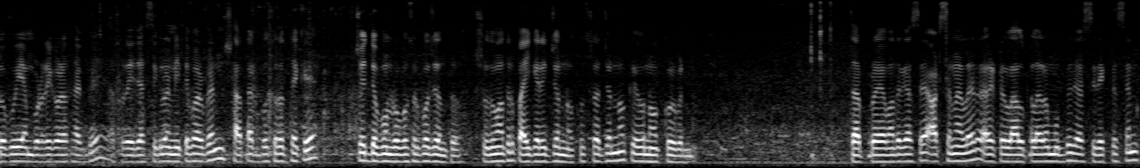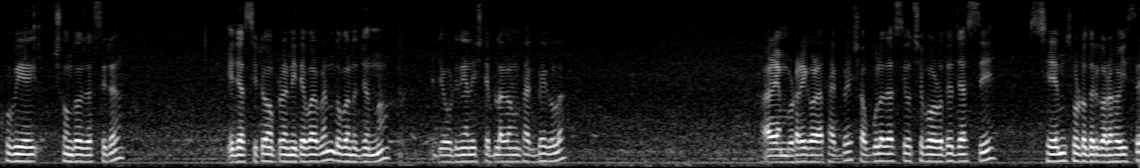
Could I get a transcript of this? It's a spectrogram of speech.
লোগোই এমব্রয়ডারি করা থাকবে। আপনারা এই জার্সিগুলো নিতে পারবেন সাত আট বছরের থেকে চোদ্দ পনেরো বছর পর্যন্ত। শুধুমাত্র পাইকারির জন্য, খুচরার জন্য কেউ নক করবেন না। তারপরে আমাদের কাছে আর্সেনালের আরেকটা লাল কালারের মধ্যে জার্সি দেখতেছেন, খুবই সুন্দর জার্সিটা। এই জার্সিটাও আপনারা নিতে পারবেন দোকানের জন্য। এই যে অরিজিনাল স্টেপ লাগানো থাকবে এগুলো। আর এমব্রয়ডারি করা থাকবে। সবগুলো জার্সি হচ্ছে বড়দের জার্সি। সেম ছোটদের করা হয়েছে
